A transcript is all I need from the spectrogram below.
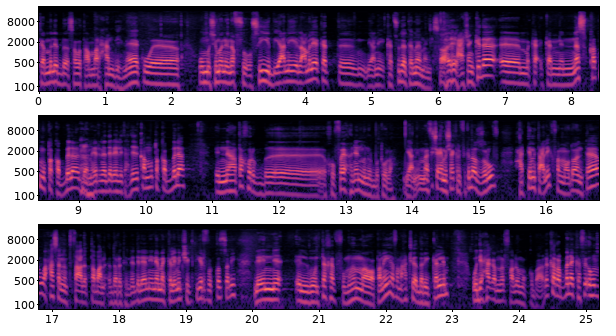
كملت بإصابة عمار حمدي هناك وموسيماني نفسه أصيب. يعني العملية كانت يعني كانت سودة تماما. صحيح. عشان كده كان الناس كانت متقبلة جماهير النادي الأهلي تحديدا كانت متقبلة إنها تخرج بخفاي حنين من البطولة. يعني ما فيش أي مشاكل في كده الظروف حتمت عليك فالموضوع انتهى وحسنا تفاعلت طبعا إدارة النادي الأهلي. هي ما اتكلمتش كتير في القصة دي لأن المنتخب في مهمة وطنية فما حدش يقدر يتكلم ودي حاجة بنرفع لهم القبعه لكن ربنا كافئهم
